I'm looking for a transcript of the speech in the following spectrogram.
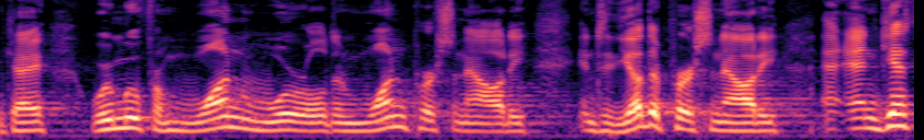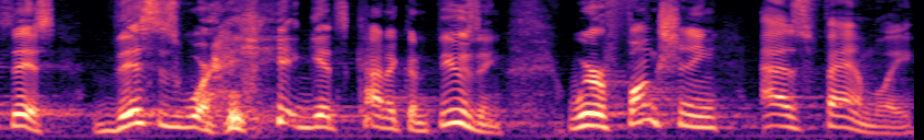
Okay? We move from one world and one personality into the other personality. And, and get this this is where it gets kind of confusing. We're functioning as family.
